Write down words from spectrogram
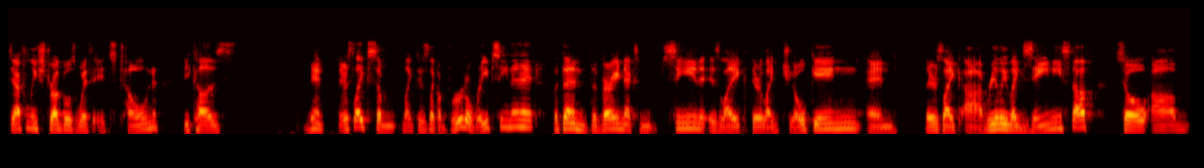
definitely struggles with its tone because man, there's like some like there's like a brutal rape scene in it, but then the very next scene is like they're like joking and there's like uh really like zany stuff. So um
